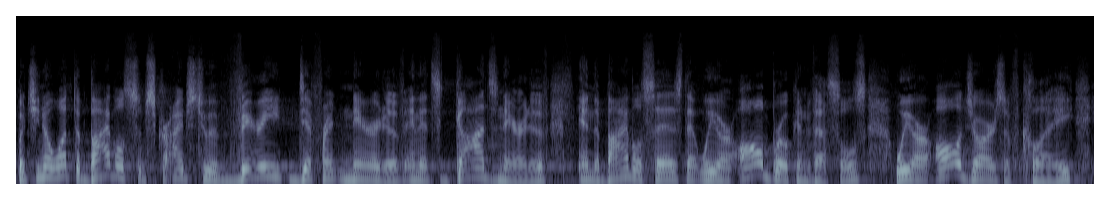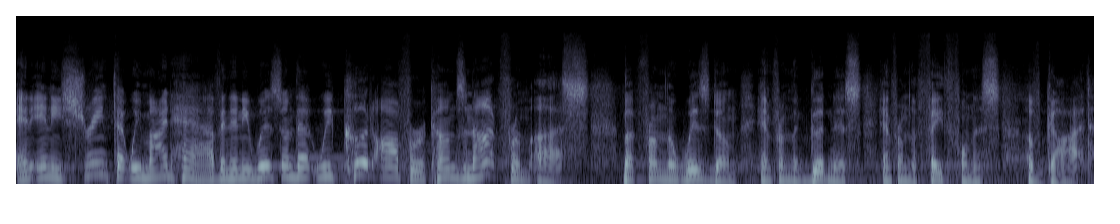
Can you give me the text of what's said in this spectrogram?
But you know what? The Bible subscribes to a very different narrative, and it's God's narrative. And the Bible says that we are all broken vessels, we are all jars of clay, and any strength that we might have and any wisdom that we could offer comes not from us but from the wisdom and from the goodness and from the faithfulness of God.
